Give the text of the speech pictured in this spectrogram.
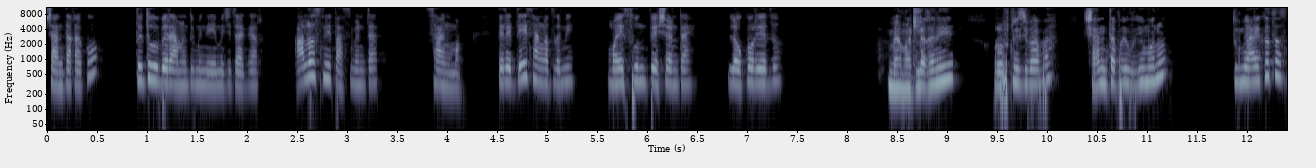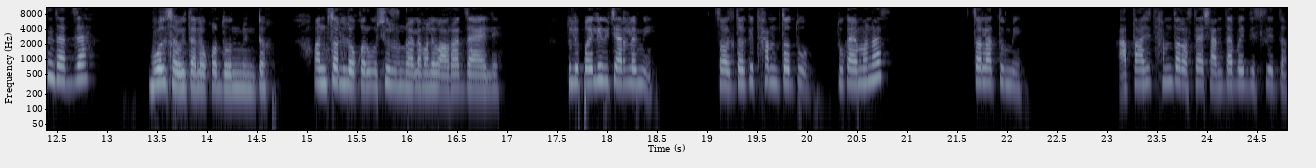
शांता काकू ते तू उभे राहा तुम्ही नेहमीच्या जागेवर. आलोच नाही पाच मिनिटात. सांग मग. त्याला ते सांगितलं मी. मैसून पेशंट आहे. लवकर ये जो. मी म्हटलं का नाही रोशनीची बाबा शांताबाई होई म्हणून तुम्ही ऐकतच नाही दादा? जा बोल सविता लवकर दोन मिनिटं. आणि चल लवकर उशीर होऊन राहिला मला वावरात जायला. तुला पहिले विचारलं मी. चलतो की थांबतो तू. तू काय म्हणस चला तुम्ही. आता अशी थांबतो रस्त्या शांताबाई दिसली तर.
